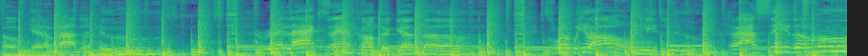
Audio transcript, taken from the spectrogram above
forget about the news. Relax and come together. It's what we all need to do. I see the moon.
